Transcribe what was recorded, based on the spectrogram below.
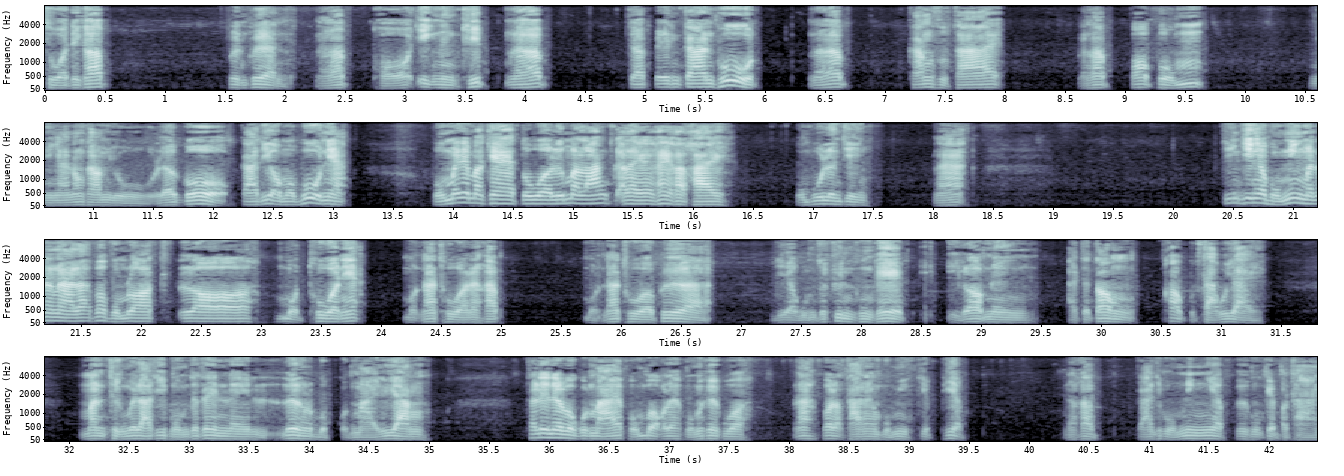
สวัสดีครับ เพื่อนๆนะครับ ขออีกหนึ่งคลิปนะครับ จะเป็นการพูดนะครับ ครั้งสุดท้ายนะครับ เพราะผมมีงานต้องทำอยู่ แล้วก็การที่ออกมาพูดเนี่ย ผมไม่ได้มาแคร์ตัวหรือมาล้างอะไรให้กับใคร ผมพูดเรื่องจริงนะฮะจริงๆอะผมนิ่งมาตั้งนานแล้วเพราะผมรอรอหมดทัวร์เนี้ยหมดหน้าทัวร์นะครับ หมดหน้าทัวร์เพื่อเดี๋ยวผมจะขึ้นกรุงเทพอีกรอบหนึ่ง อาจจะต้องเข้าปรึกษาผู้ใหญ่ มันถึงเวลาที่ผมจะเล่นในเรื่องระบบกฎหมายหรือยัง ถ้าเล่นในระบบกฎหมาย ผมบอกเลยผมไม่เคยกลัวนะเพราะหลักฐานของผมมีเก็บเพียบนะครับ การที่ผมนิ่งเงียบคือผมเก็บหลักฐาน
